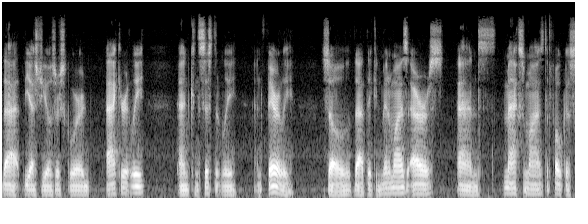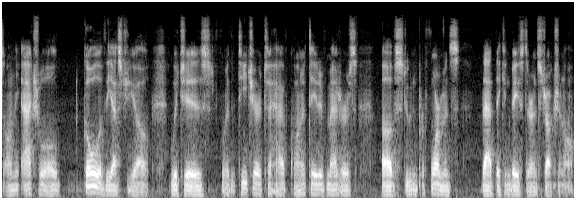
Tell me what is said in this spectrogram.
that the SGOs are scored accurately and consistently and fairly so that they can minimize errors and maximize the focus on the actual goal of the SGO, which is for the teacher to have quantitative measures of student performance that they can base their instruction on.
